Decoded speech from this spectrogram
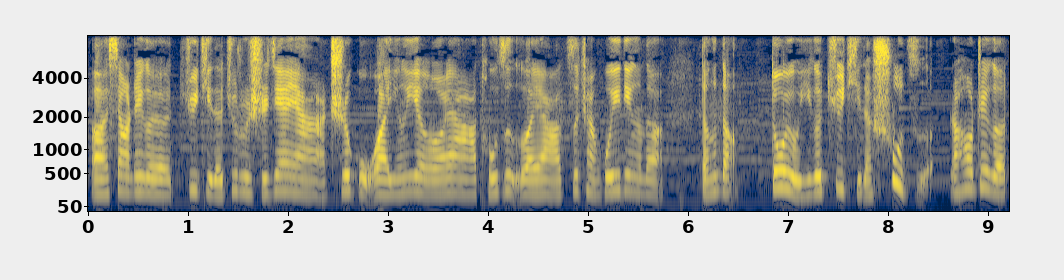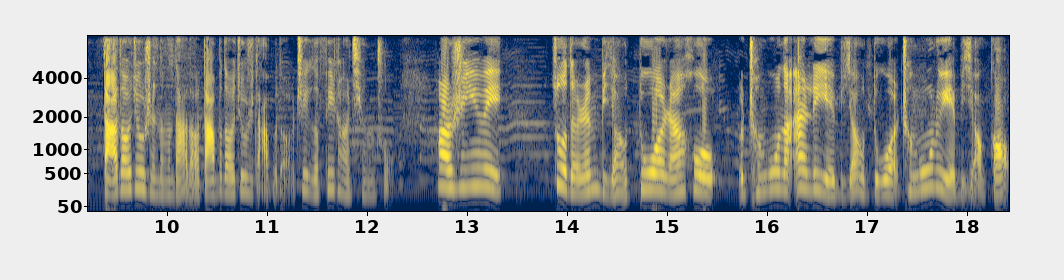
呃，像这个具体的居住时间呀、持股啊、营业额呀、投资额呀、资产规定的等等，都有一个具体的数字。然后这个达到就是能达到，达不到就是达不到，这个非常清楚。二是因为做的人比较多，然后成功的案例也比较多，成功率也比较高。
